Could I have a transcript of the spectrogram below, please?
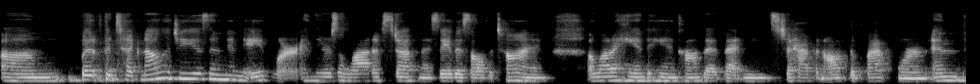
Um, but the technology is an enabler, and there's a lot of stuff, and I say this all the time, a lot of hand-to-hand combat that needs to happen off the platform. And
